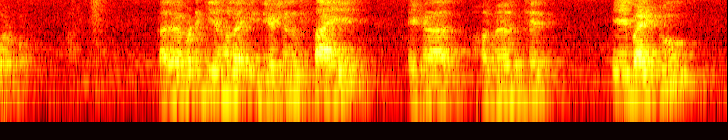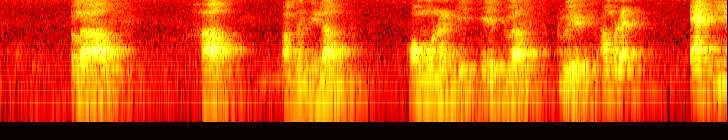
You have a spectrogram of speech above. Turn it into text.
করব। তাহলে ব্যাপারটা কি হলো? ইন্টিগ্রেশন সাইন এখানে হবে হচ্ছে a by two plus half, আমরা নিলাম কমন আর কি এ প্লাস টু এক্স আমরা একই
